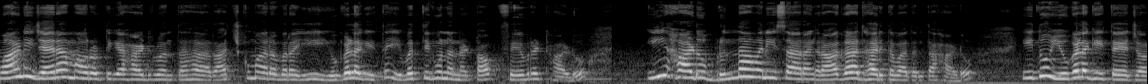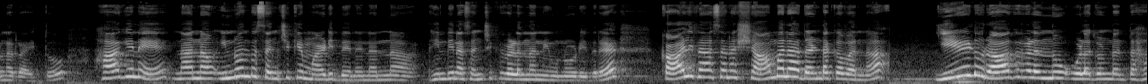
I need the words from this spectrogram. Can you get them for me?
ವಾಣಿ ಜಯರಾಮ್ ಅವರೊಟ್ಟಿಗೆ ಹಾಡಿರುವಂತಹ ರಾಜ್ಕುಮಾರ್ ಅವರ ಈ ಯುಗಳ ಗೀತೆ ಇವತ್ತಿಗೂ ನನ್ನ ಟಾಪ್ ಫೇವ್ರೆಟ್ ಹಾಡು. ಈ ಹಾಡು ಬೃಂದಾವನಿ ಸಾರ ರಾಗಾಧಾರಿತವಾದಂಥ ಹಾಡು. ಇದು ಯುಗಳ ಗೀತೆಯ ಜಾನರ್ ಆಯಿತು. ಹಾಗೆಯೇ ನಾನು ಇನ್ನೊಂದು ಸಂಚಿಕೆ ಮಾಡಿದ್ದೇನೆ, ನನ್ನ ಹಿಂದಿನ ಸಂಚಿಕೆಗಳನ್ನು ನೀವು ನೋಡಿದರೆ. ಕಾಳಿದಾಸನ ಶ್ಯಾಮಲ ದಂಡಕವನ್ನು ಏಳು ರಾಗಗಳನ್ನು ಒಳಗೊಂಡಂತಹ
